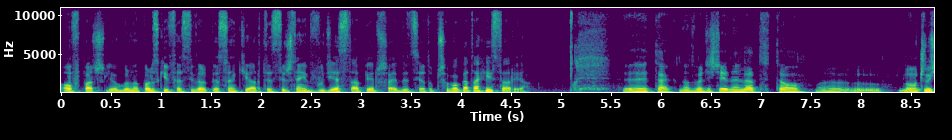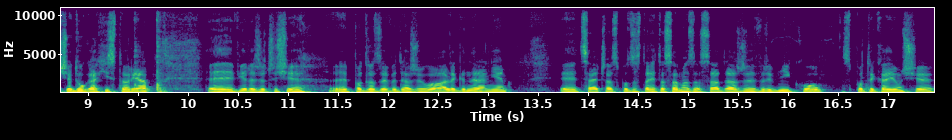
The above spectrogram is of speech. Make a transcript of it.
OFPA, czyli Ogólnopolski Festiwal Piosenki Artystycznej, 21 edycja. To przebogata historia. E, tak, no 21 lat to e, no oczywiście długa historia. E, wiele rzeczy się po drodze wydarzyło, ale generalnie cały czas pozostaje ta sama zasada, że w Rybniku spotykają się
